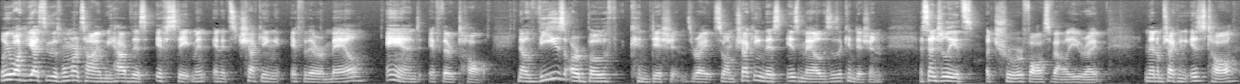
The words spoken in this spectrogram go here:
let me walk you guys through this one more time. We have this if statement and it's checking if they're a male and if they're tall. Now these are both conditions, right? So I'm checking this is male, this is a condition. Essentially it's a true or false value, right? And then I'm checking is tall.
